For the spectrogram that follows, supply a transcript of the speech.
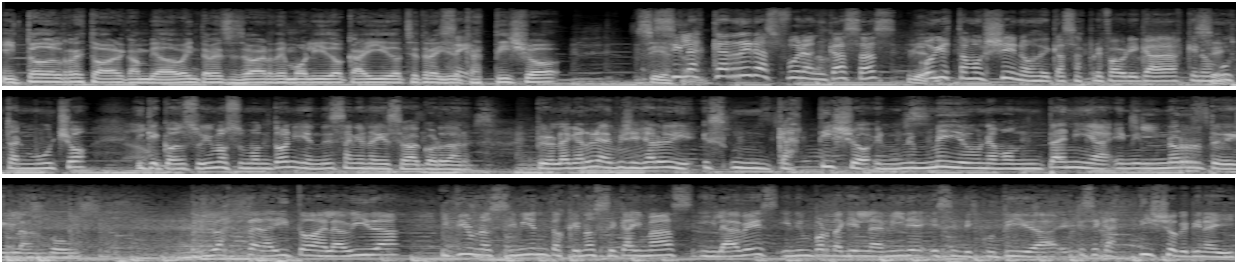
Y todo el resto va a haber cambiado. 20 veces se va a haber demolido, caído, etcétera. Y Sí. el castillo. Sí. si las carreras fueran casas, Bien. hoy estamos llenos de casas prefabricadas que nos Sí. gustan mucho y que consumimos un montón y en 10 años nadie se va a acordar. Pero la carrera de PJ Harvey es un castillo en medio de una montaña en el norte de Glasgow. Y va a estar ahí toda la vida y tiene unos cimientos que no se cae más y la ves y no importa quién la mire, es indiscutida. Ese castillo que tiene ahí.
